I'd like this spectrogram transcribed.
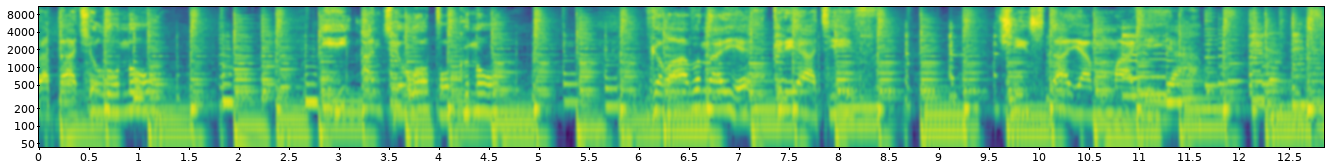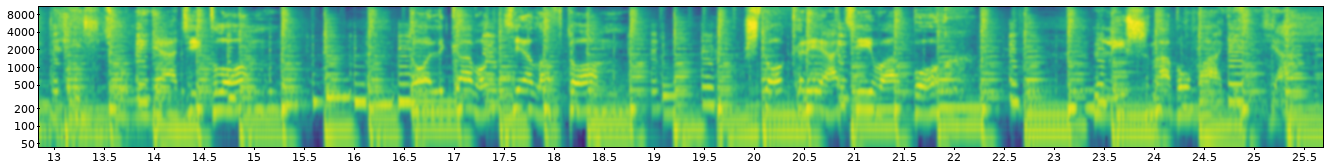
Продать луну и антилопу гну. Главное — креатив, чистая магия. Есть у меня диплом, только вот дело в том, что креатива Бог лишь на бумаге я.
